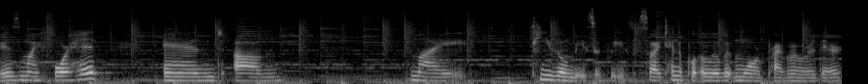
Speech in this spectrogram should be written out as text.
is my forehead and um, my T-zone basically. So I tend to put a little bit more primer over there.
